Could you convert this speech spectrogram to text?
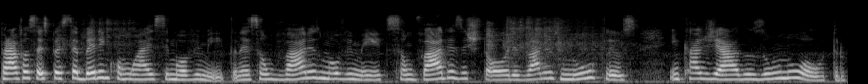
para vocês perceberem como há esse movimento, né? São vários movimentos, são várias histórias, vários núcleos encadeados um no outro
